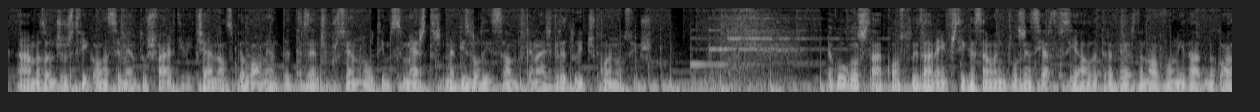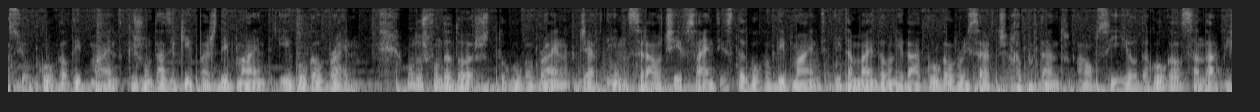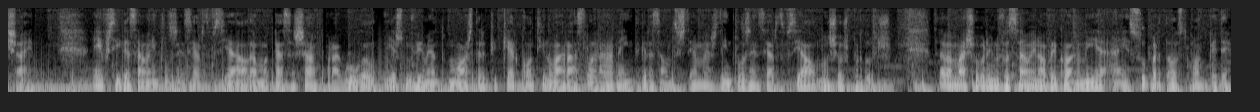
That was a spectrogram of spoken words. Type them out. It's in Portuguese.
A Amazon justifica o lançamento dos Fire TV Channels pelo aumento de 300% no último semestre na visualização de canais gratuitos com anúncios. A Google está a consolidar a investigação em inteligência artificial através da nova unidade de negócio Google DeepMind, que junta as equipas DeepMind e Google Brain. Um dos fundadores do Google Brain, Jeff Dean, será o Chief Scientist da Google DeepMind e também da unidade Google Research, reportando ao CEO da Google, Sundar Pichai. A investigação em inteligência artificial é uma peça-chave para a Google e este movimento mostra que quer continuar a acelerar a integração de sistemas de inteligência artificial nos seus produtos. Saiba mais sobre inovação e nova economia em supertoast.pt.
